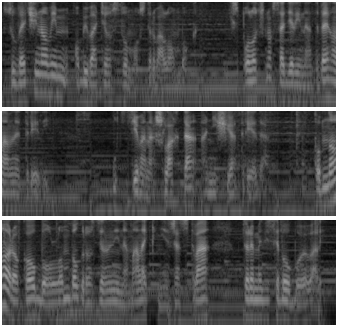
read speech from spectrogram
Sú väčšinovým obyvateľstvom ostrova Lombok. Ich spoločnosť sa delí na dve hlavné triedy – uctievaná šlachta a nižšia trieda. Po mnoho rokov bol Lombok rozdelený na malé kniežatstvá, ktoré medzi sebou bojovali.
